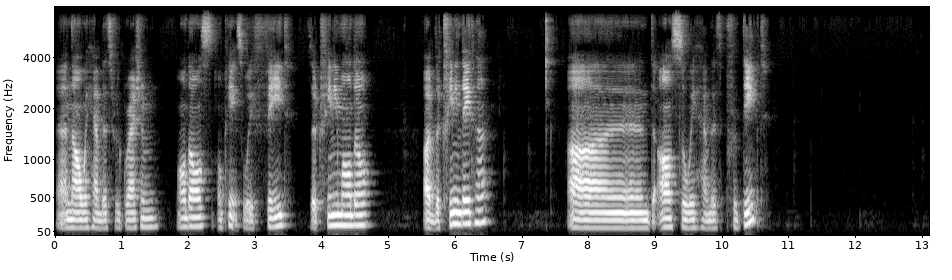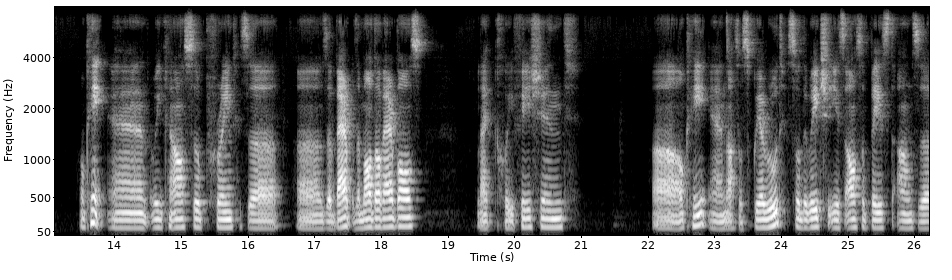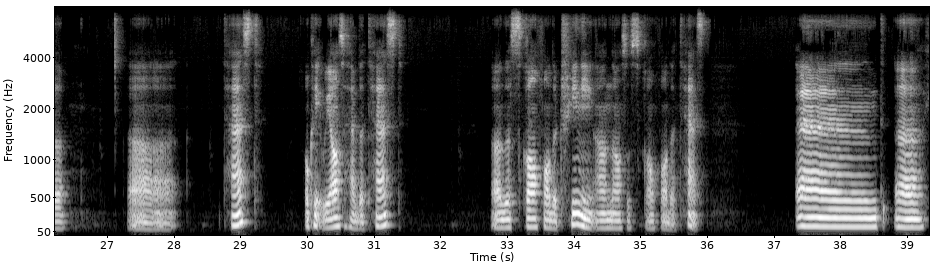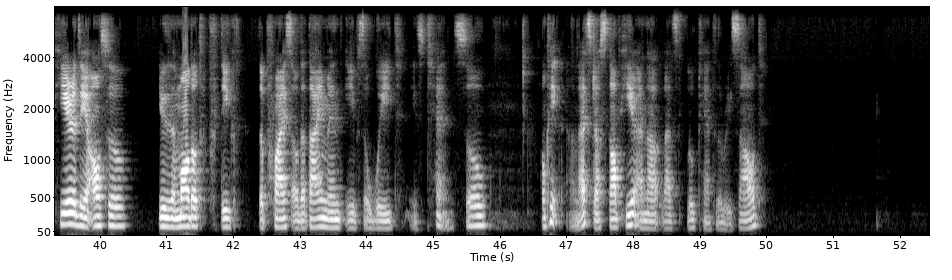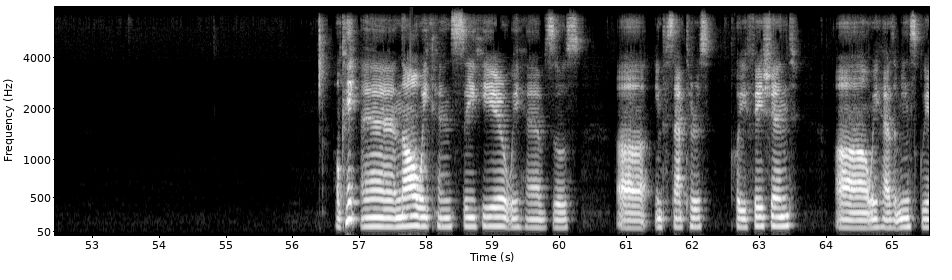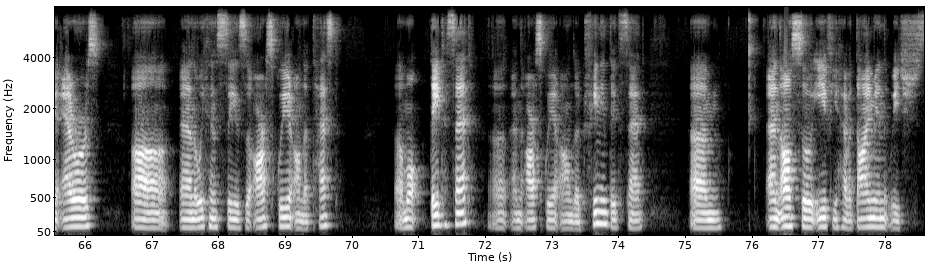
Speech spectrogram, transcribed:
And now we have this regression models. Okay, so we feed the training model, or uh, the training data. and also we have this predict. Okay, and we can also print the uh, the the model variables like coefficient, uh, okay, and also square root. So the which is also based on the uh, test. Okay, we also have the test, uh, the score for the training, and also score for the test. And uh, here they also use the model to predict the price of the diamond if the weight is 10. So, okay, let's just stop here and now let's look at the result. Okay, and now we can see here we have those uh, interceptors, coefficient, uh, we have the mean square errors, uh, and we can see the R square on the test uh, data set uh, and R square on the training data set. Um, and also if you have a diamond which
